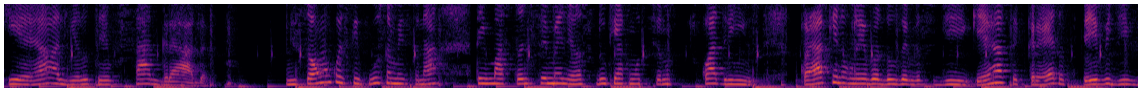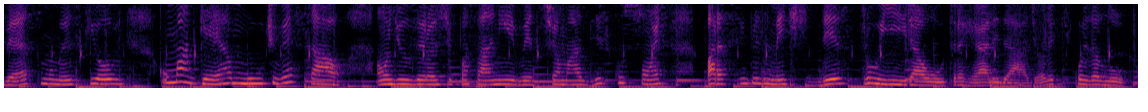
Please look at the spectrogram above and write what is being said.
que é a linha do tempo sagrada. E só uma coisa que custa mencionar, tem bastante semelhança do que aconteceu nos quadrinhos. Para quem não lembra dos eventos de Guerra Secreta, teve diversos momentos que houve uma guerra multiversal, onde os heróis se passaram em eventos chamados discussões para simplesmente destruir a outra realidade. Olha que coisa louca.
